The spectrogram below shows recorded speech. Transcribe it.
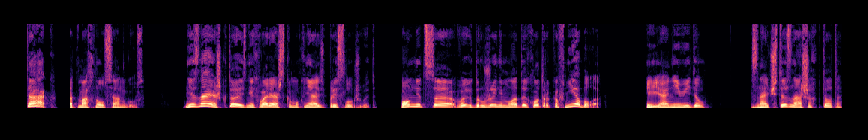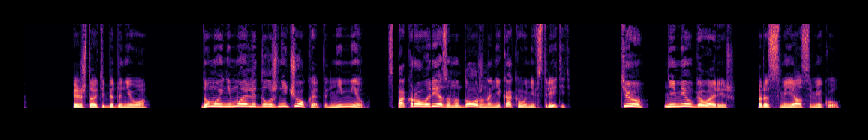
«Так», — отмахнулся Ангус. Не знаешь, кто из них варяжскому князю прислуживает? Помнится, в их дружине молодых отроков не было. И я не видел. Значит, из наших кто-то. И что тебе до него? Думаю, не мой ли должничок это, не мил. С покрова резано должен, а никак его не встретить. Тю, не мил, говоришь, рассмеялся Микул.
